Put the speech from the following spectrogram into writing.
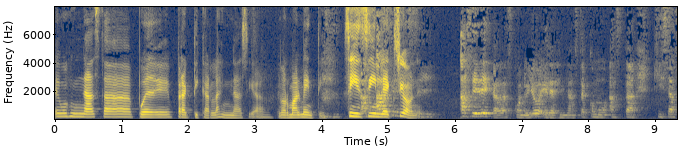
un gimnasta puede practicar la gimnasia normalmente? Sin, sin lecciones hace décadas, cuando yo era gimnasta, como hasta quizás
